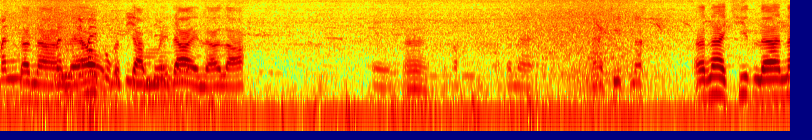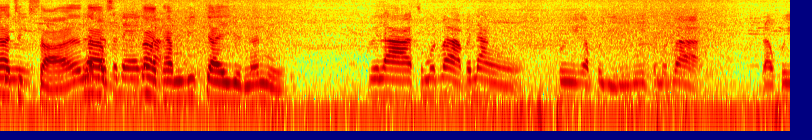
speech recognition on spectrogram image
มันก็นานมัแล้จะวไม่ปกติจำไม่ได้แล้วล่ะเออเออก็น่าน่าคิดนะเอาน่าคิดแล้วน่าคือศึกษาแล้วน่าก็แสดงน่าว่าทำวิจัยอยู่นั่นนี่ เวลาสมมติว่าไปนั่งคุยกับผู้หญิงนี่สมมติว่า เราคุย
